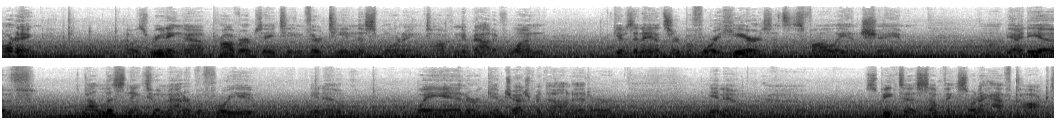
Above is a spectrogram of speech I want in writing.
morning. I was reading uh, Proverbs 18:13 this morning, talking about if one gives an answer before he hears, it's his folly and shame. Uh, the idea of not listening to a matter before you, you know, weigh in or give judgment on it, or you know, uh, speak to something sort of half-cocked,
